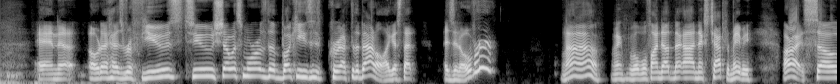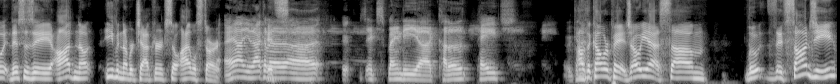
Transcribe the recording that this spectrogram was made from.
and uh, Oda has refused to show us more of the Buggy's crew after the battle. I guess that is it over. I don't know. Well, we'll find out ne- uh, next chapter, maybe. All right. So this is a odd no- even number chapter. So I will start. And you're not gonna uh, explain the uh, color page? Oh, the color page. Oh, yes. Um, it's Sanji,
